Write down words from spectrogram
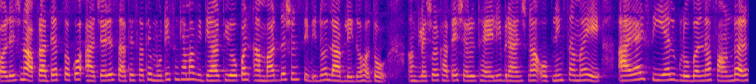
કોલેજના પ્રાધ્યાપકો, આચાર્ય સાથે સાથે મોટી સંખ્યામાં વિદ્યાર્થીઓ પણ આ માર્ગદર્શન શિબિરનો લાભ લીધો હતો. અંકલેશ્વર ખાતે શરૂ થયેલી બ્રાન્ચના ઓપનિંગ સમયે આઈઆઈસીએલ ગ્લોબલના ફાઉન્ડર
